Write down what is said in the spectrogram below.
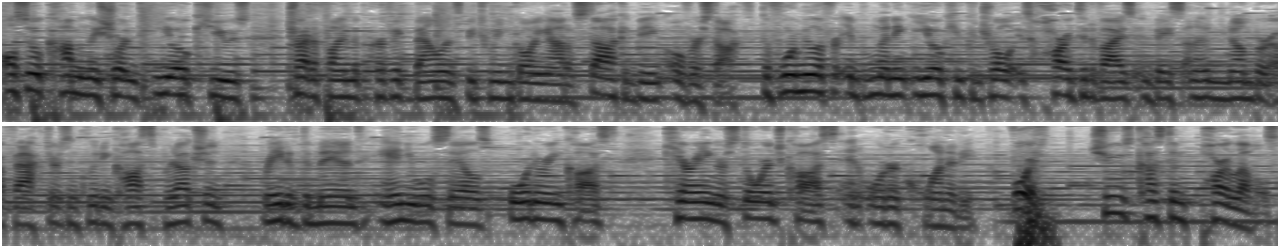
Also commonly shortened EOQs try to find the perfect balance between going out of stock and being overstocked. The formula for implementing EOQ control is hard to devise and based on a number of factors, including cost of production, rate of demand, annual sales, ordering cost, carrying or storage costs, and order quantity. Fourth, choose custom par levels.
